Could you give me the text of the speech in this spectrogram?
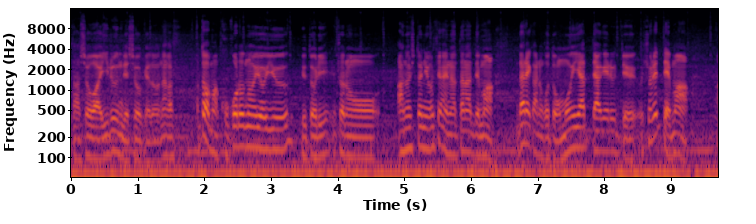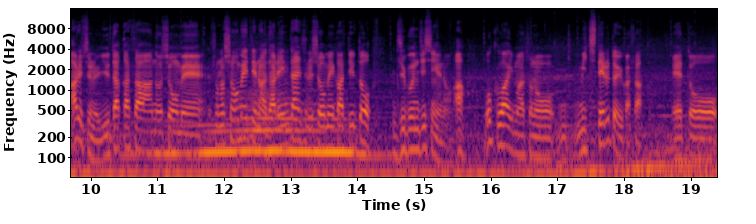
多少はいるんでしょうけどなんかあとはまあ心の余裕ゆとりそのあの人にお世話になったなってまあ誰かのことを思いやってあげるっていうそれってまあある種の豊かさの証明その証明っていうのは誰に対する証明かっていうと自分自身へのあ僕は今その満ちてるというかさえっ、と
